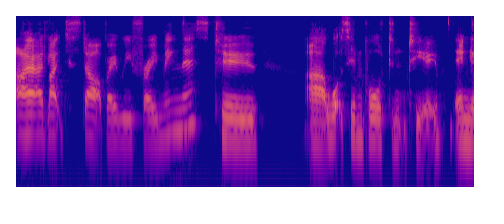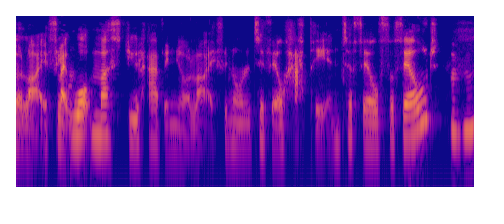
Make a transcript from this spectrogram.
I, would like to start by reframing this to uh, what's important to you in your life. Like, what must you have in your life in order to feel happy and to feel fulfilled? Mm-hmm.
